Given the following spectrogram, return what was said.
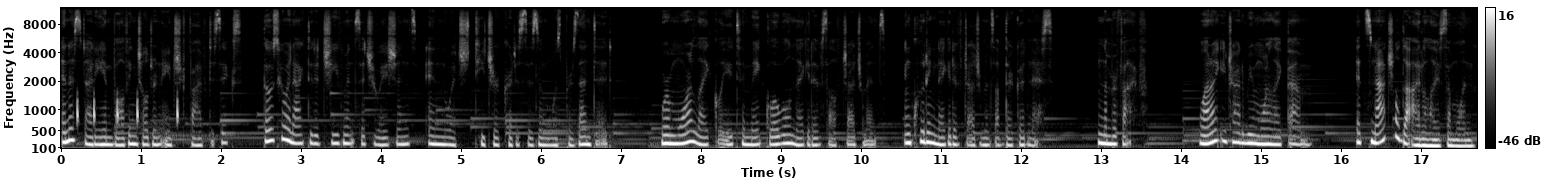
In a study involving children aged five to six, those who enacted achievement situations in which teacher criticism was presented were more likely to make global negative self-judgments, including negative judgments of their goodness. Number five, why don't you try to be more like them? It's natural to idolize someone,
